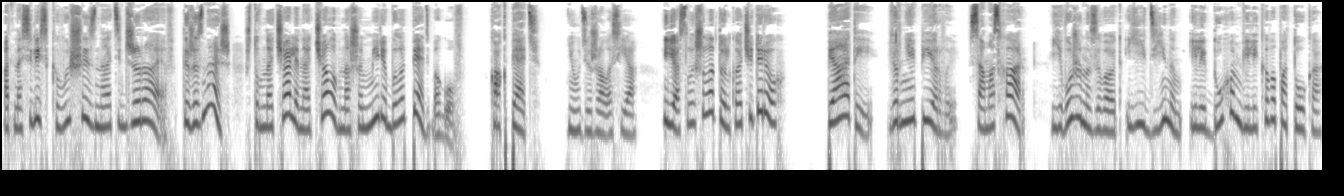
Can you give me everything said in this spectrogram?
относились к высшей знати Джираев. Ты же знаешь, что в начале начала в нашем мире было пять богов?» «Как пять?» — не удержалась я. «Я слышала только о четырех». «Пятый, вернее первый, сам Асхар. Его же называют единым или духом Великого Потока.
